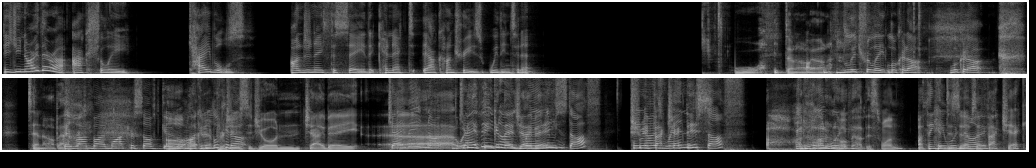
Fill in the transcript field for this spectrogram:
did you know there are actually cables underneath the sea that connect our countries with internet? Ooh, don't know about that one. Literally, look it up. Look it up. Don't know about They're run by Microsoft, Google. I'm looking Uh, at look it up. producer Jordan, JB. JB, no, Uh, what are you JB thinking there, knows JB? random stuff. He Should we knows random this? stuff. I don't, I don't know about this one. I think it deserves a fact check.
